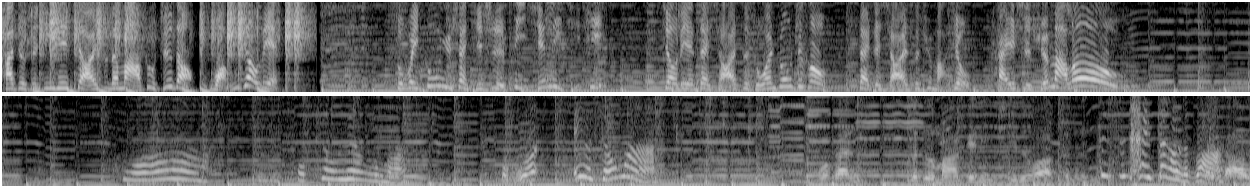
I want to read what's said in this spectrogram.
他就是今天小 S 的马术指导王教练。所谓工欲善其事，必先利其器。教练在小 S 着完装之后，带着小 S 去马厩，开始选马喽。哇，好漂亮啊马！我我哎呦小马，我看这个马给你骑的话，可能这只太大了吧？太大了，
